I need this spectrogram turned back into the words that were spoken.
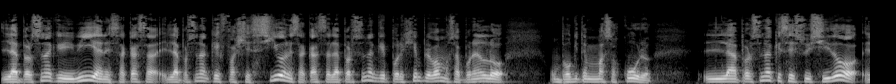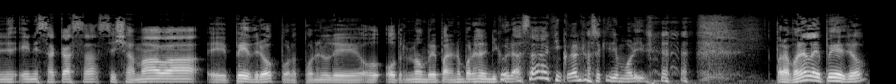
la persona que vivía en esa casa, la persona que falleció en esa casa, la persona que, por ejemplo, vamos a ponerlo un poquito más oscuro, la persona que se suicidó en, esa casa se llamaba eh, Pedro, por ponerle otro nombre, para no ponerle Nicolás. Ah, Nicolás no se quiere morir. para ponerle Pedro.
